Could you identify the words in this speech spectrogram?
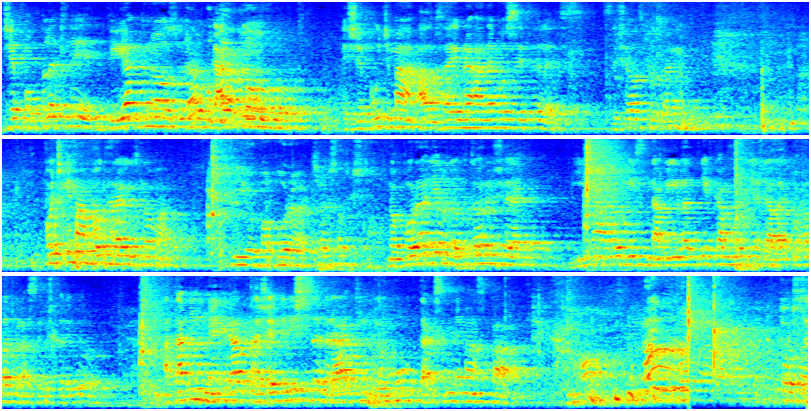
že popletli diagnózu nebo kartu, diagnózu? že buď má Alzheimera nebo syfilis. Slyšel jsi to tady? Počkej, mám odhraju znova. Ty jo, baborák, jak sa to stalo? No poradil doktor, že jí má odvízt na výlet někam hodně daleko, ale prase už tady bylo. A tam jí nechal a že když se vrátí domů, tak si nemá spát. No, To se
